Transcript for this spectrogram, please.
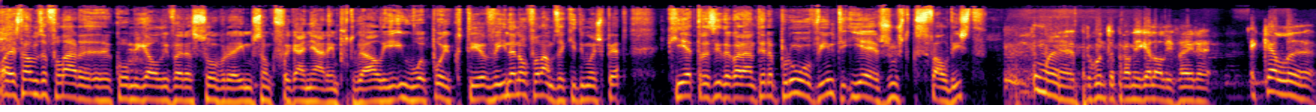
Olha, estávamos a falar uh, com o Miguel Oliveira sobre a emoção que foi ganhar em Portugal e, e, o apoio que teve. E ainda não falámos aqui de um aspecto que é trazido agora à antena por um ouvinte e é justo que se fale disto. Uma pergunta para o Miguel Oliveira. Aquela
